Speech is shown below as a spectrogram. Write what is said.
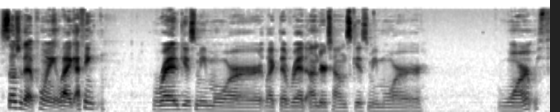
so to that point, like I think red gives me more like the red undertones gives me more warmth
